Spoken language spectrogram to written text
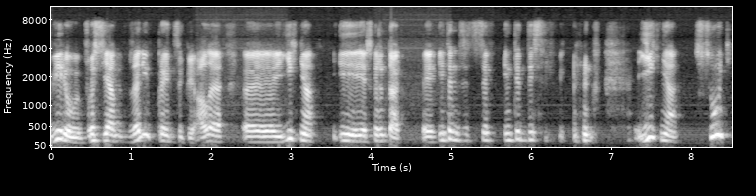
вірю в росіян взагалі, в принципі, але е, їхня і скажімо так, е, їхня суть.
